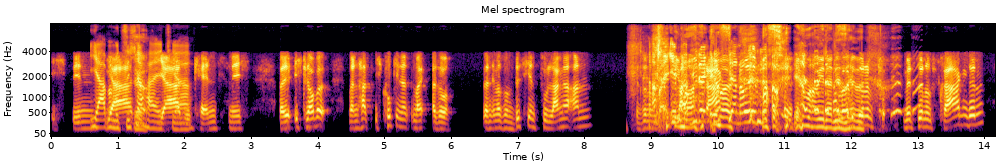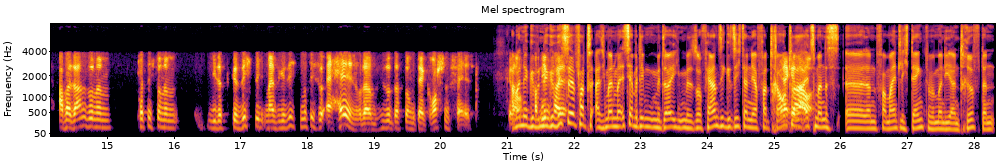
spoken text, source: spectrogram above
ich bin, Ja, aber mit Sicherheit, ja, ja. du kennst mich, weil ich glaube, man hat, ich gucke ihn dann immer, also dann immer so ein bisschen zu lange an. So Aber immer wieder Christian Ulm. Immer wieder aber mit so, dieselbe. einem, mit so einem fragenden, aber dann so einem, plötzlich so einem, wie das Gesicht, sich- mein Gesicht muss sich so erhellen oder wie so, dass so der Groschen fällt. Genau. Aber eine, eine Fall- gewisse, Vert- also ich meine, man ist ja mit, dem, mit, solchen, mit so Fernsehgesichtern ja vertrauter, Ja, genau. als man es äh, dann vermeintlich denkt. Und wenn man die dann trifft, dann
